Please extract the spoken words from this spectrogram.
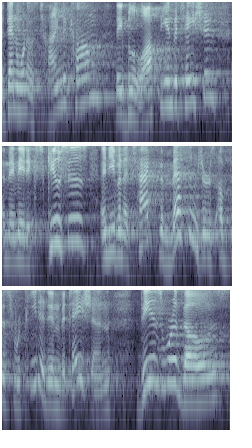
But then when it was time to come, they blew off the invitation and they made excuses and even attacked the messengers of this repeated invitation. These were those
